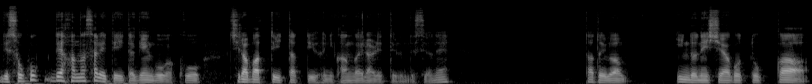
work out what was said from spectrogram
でそこで話されていた言語がこう散らばっていたっていうふうに考えられてるんですよね。例えばインドネシア語とか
